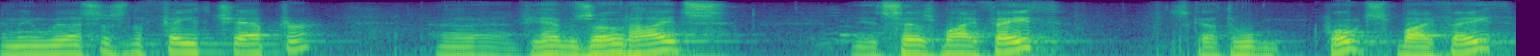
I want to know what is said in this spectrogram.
I mean, this is the faith chapter. Uh, if you have Zodhiates, it says by faith. It's got the quotes by faith.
